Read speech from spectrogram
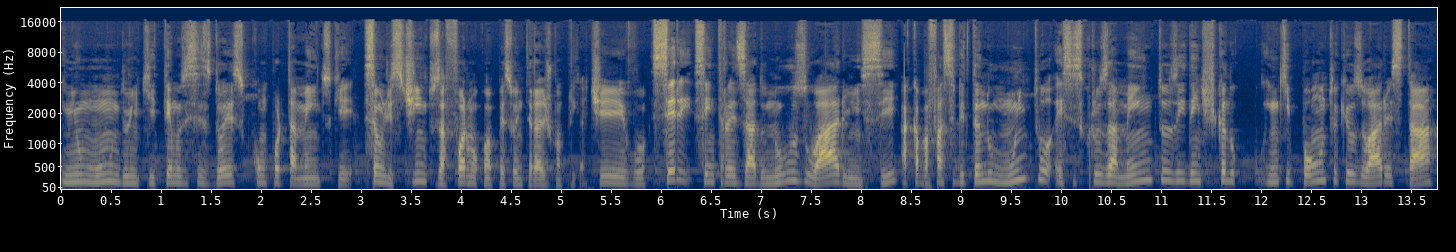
em um mundo em que temos esses dois comportamentos que são distintos, a forma como a pessoa interage com o aplicativo, ser centralizado no usuário em si acaba facilitando muito esses cruzamentos e identificando em que ponto que o usuário está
